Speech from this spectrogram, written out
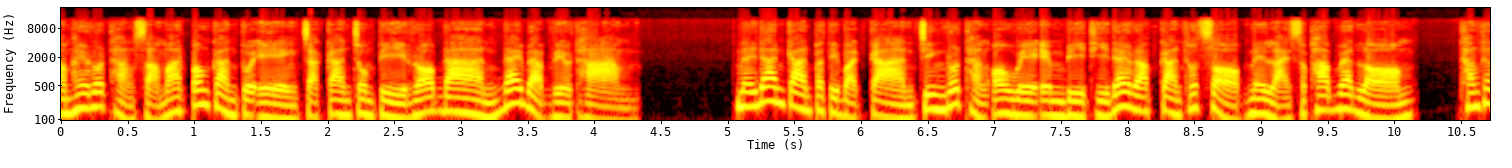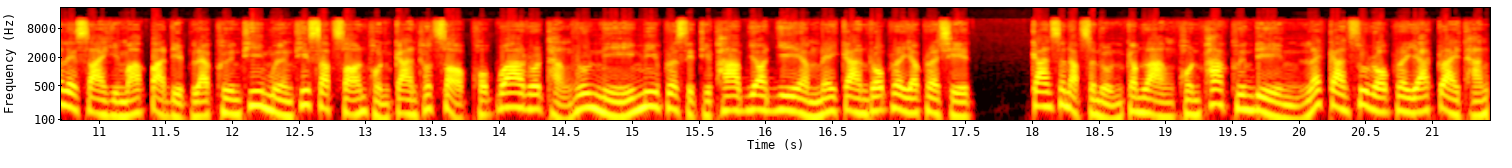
ทำให้รถถังสามารถป้องกันตัวเอง จากการโจมตีรอบด้านได้แบบเรียลไทม์ในด้านการปฏิบัติการจริงรถถัง Alway MBT ได้รับการทดสอบในหลายสภาพแวดล้อม ทั้งทะเลทรายหิมะป่าดิบและพื้นที่เมืองที่ซับซ้อนผลการทดสอบพบว่ารถถังรุ่นนี้มีประสิทธิภาพยอดเยี่ยมในการรบระยะประชิด การสนับสนุนกำลังพลภาคพื้นดิน และการสู้รบระยะไกลทั้ง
